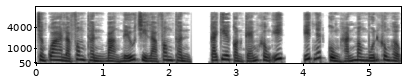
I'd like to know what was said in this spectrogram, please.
Chẳng qua là phong thần bảng nếu chỉ là phong thần, cái kia còn kém không ít, ít nhất cùng hắn mong muốn không hợp.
